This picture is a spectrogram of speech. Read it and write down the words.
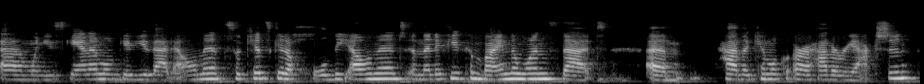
um, when you scan them, will give you that element. So kids get to hold the element, and then if you combine the ones that um, have a chemical or have a reaction,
